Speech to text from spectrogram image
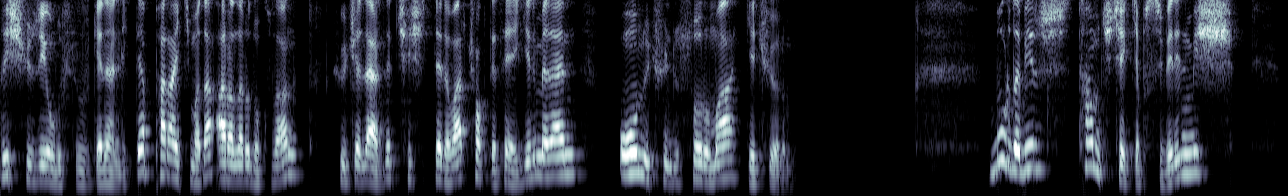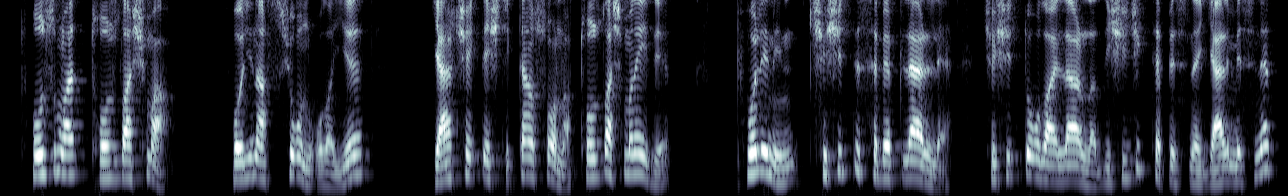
dış yüzeyi oluşturur genellikle. Parankimada araları dokulan hücrelerdir. Çeşitleri var. Çok detaya girmeden 13. soruma geçiyorum. Burada bir tam çiçek yapısı verilmiş. Tozma, tozlaşma, polinasyon olayı gerçekleştikten sonra tozlaşma neydi? Polenin çeşitli sebeplerle, çeşitli olaylarla dişicik tepesine gelmesine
